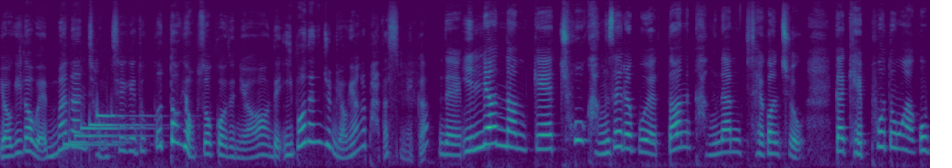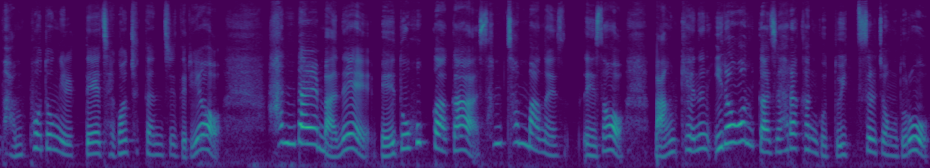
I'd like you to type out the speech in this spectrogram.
여기가 웬만한 정책에도 끄떡이 없었거든요. 근데 이번에는 좀 영향을 받았습니까? 네, 1년 넘게 초강세를 보였던 강남 재건축, 그러니까 개포동하고 반포동 일대 재건축 단지들이요. 한 달 만에 매도 호가가 3천만 원에서 많게는 1억 원까지 하락한 곳도 있을 정도로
